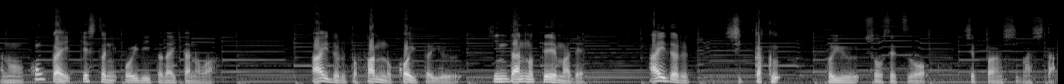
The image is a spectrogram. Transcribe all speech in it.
あの、今回ゲストにおいでいただいたのは、アイドルとファンの恋という禁断のテーマで、アイドル失格という小説を出版しました。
